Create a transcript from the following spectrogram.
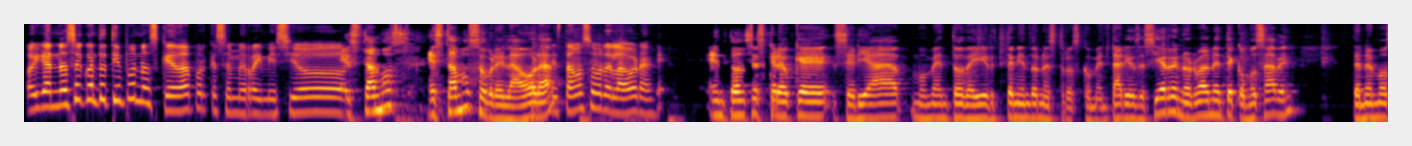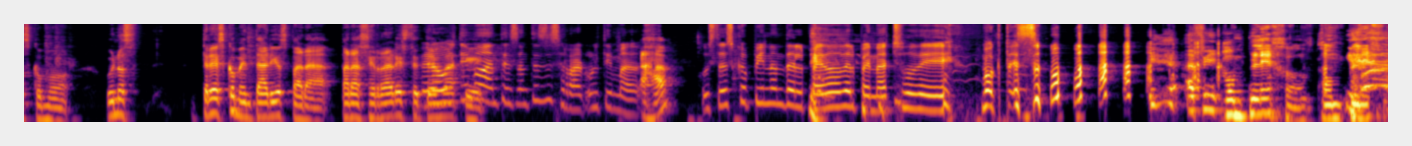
Oigan, no sé cuánto tiempo nos queda porque se me reinició. Estamos, estamos sobre la hora. Estamos sobre la hora. Entonces creo que sería momento de ir teniendo nuestros comentarios de cierre. Normalmente, como saben, tenemos como unos tres comentarios para, para cerrar este Pero tema. último, antes, antes de cerrar, última. Ajá. ¿Ustedes qué opinan del pedo del penacho de Moctezuma? Así. Complejo, complejo.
